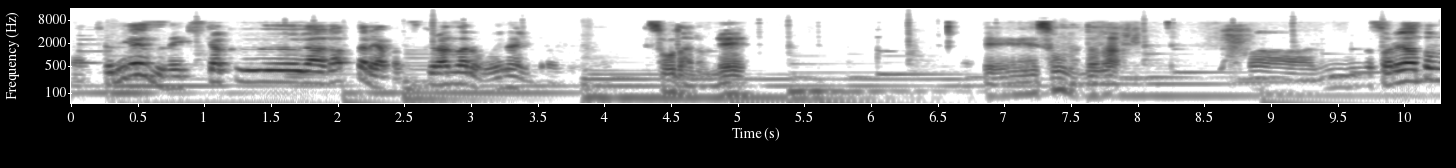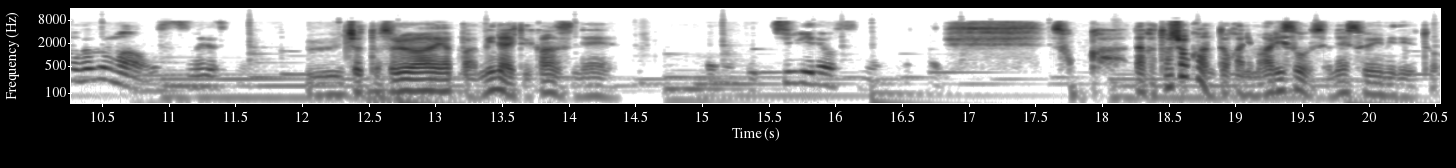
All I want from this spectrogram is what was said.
まあ、とりあえずね、企画が上がったらやっぱ作らざるを得ないんだろうね。そうだろうね。ええそうなんだな。まあ、うんそれはともかくまあおすすめですけど、うん、ちょっとそれはやっぱ見ないといかんですね。ぶっちぎりでおすすめ。そっか。なんか図書館とかにもありそうですよね、そういう意味で言うと。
